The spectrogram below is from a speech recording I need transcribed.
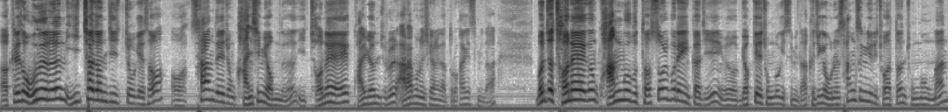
어, 그래서 오늘은 2차 전지 쪽에서 어, 사람들이 좀 관심이 없는 이 전해액 관련주를 알아보는 시간을 갖도록 하겠습니다 먼저 전액은 광무부터 솔브레인까지 어, 몇 개의 종목이 있습니다. 그 중에 오늘 상승률이 좋았던 종목만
